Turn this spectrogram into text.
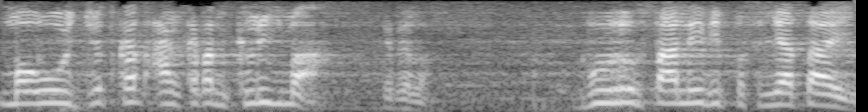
mewujudkan angkatan kelima, gitu loh buruh tani dipersenjatai.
